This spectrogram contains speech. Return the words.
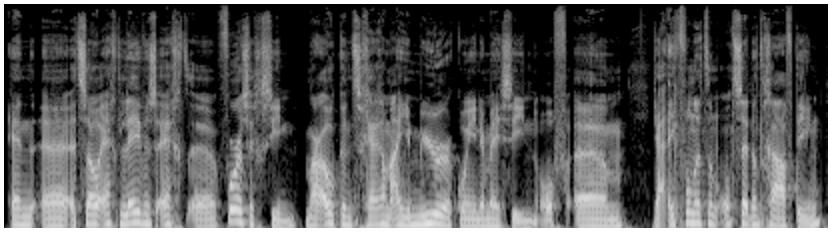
En eh, het zou echt levensecht eh voor zich zien. Maar ook een scherm aan je muur kon je ermee zien. Of ehm, ja, ik vond het een ontzettend gaaf ding.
